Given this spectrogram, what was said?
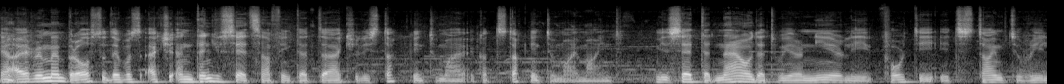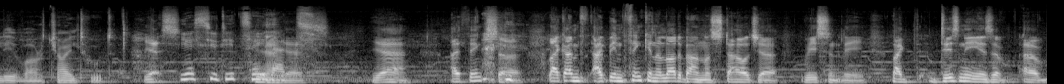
Yeah, I remember also there was actually, and then you said something that actually stuck into my, got stuck into my mind. You said that now that we are nearly 40, it's time to relive our childhood. Yes. Yes, you did say Yeah. that. Yes. Yeah. I think so. like I'm, I've been thinking a lot about nostalgia recently. Like Disney is a, a,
